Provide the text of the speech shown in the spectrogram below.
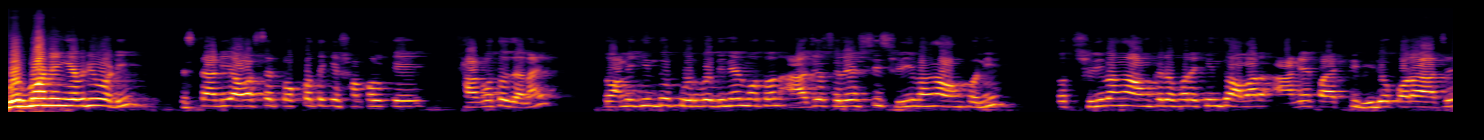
গুড মর্নিং এভরিবডি স্টাডি আওয়ার্সের পক্ষ থেকে সকলকে স্বাগত জানাই। তো আমি কিন্তু পূর্ব দিনের মতন আজও চলে এসেছি সিঁড়িভাঙা অঙ্ক নিয়ে। তো সিঁড়িভাঙা অঙ্কের উপরে কিন্তু আমার আগে কয়েকটি ভিডিও করা আছে।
